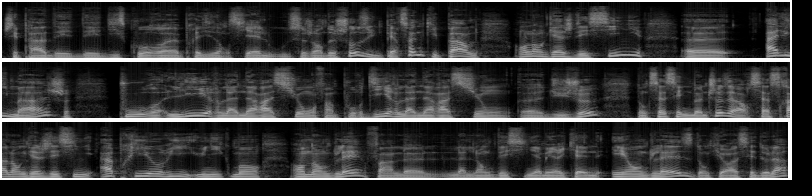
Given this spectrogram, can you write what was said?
je sais pas, des, des discours présidentiels ou ce genre de choses, une personne qui parle en langage des signes à l'image pour lire la narration, enfin pour dire la narration euh, du jeu. Donc ça c'est une bonne chose. Alors ça sera langage des signes a priori uniquement en anglais, enfin la langue des signes américaine et anglaise, donc il y aura ces deux-là.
